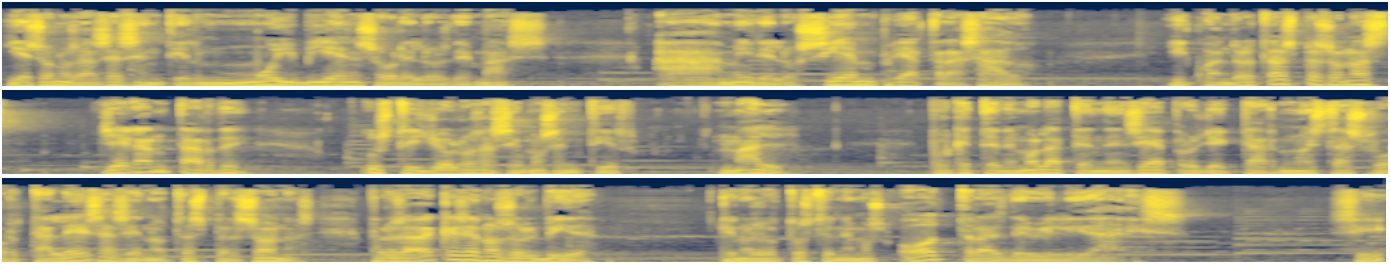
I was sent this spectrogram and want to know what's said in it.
y eso nos hace sentir muy bien sobre los demás. Ah, mírelo, siempre atrasado. Y cuando otras personas llegan tarde, usted y yo los hacemos sentir mal, porque tenemos la tendencia de proyectar nuestras fortalezas en otras personas. Pero ¿sabe que se nos olvida? Que nosotros tenemos otras debilidades. ¿Sí?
